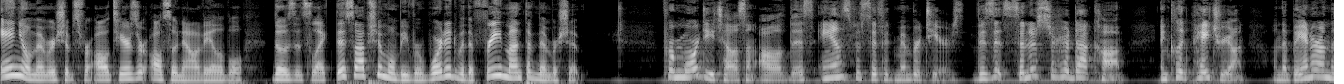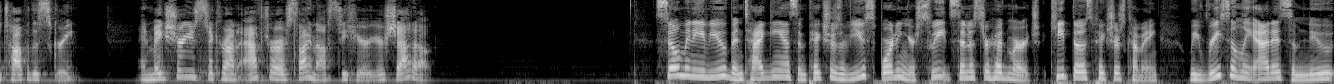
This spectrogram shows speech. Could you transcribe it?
Annual memberships for all tiers are also now available. Those that select this option will be rewarded with a free month of membership. For more details on all of this and specific member tiers, visit sinisterhood.com and click Patreon on the banner on the top of the screen. And make sure you stick around after our sign offs to hear your shout out. So many of you have been tagging us in pictures of you sporting your sweet Sinisterhood merch. Keep those pictures coming. We recently added some new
